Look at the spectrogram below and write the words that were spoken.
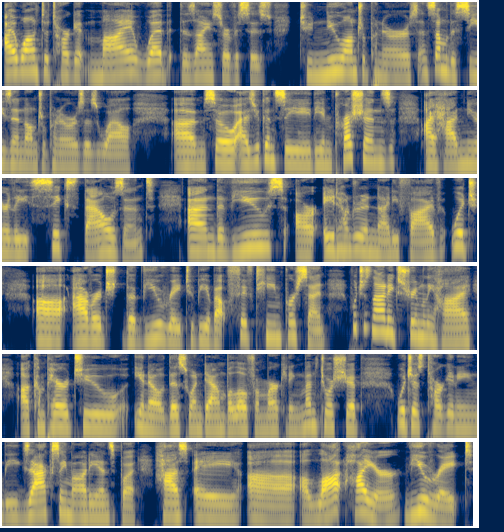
I want to target my web design services to new entrepreneurs and some of the seasoned entrepreneurs as well. Um, so as you can see, the impressions I had nearly 6,000 and the views are 895, which uh, averaged the view rate to be about 15%, which is not extremely high uh, compared to, you know, this one down below for marketing mentorship, which is targeting the exact same audience but has a uh, a lot higher view rate.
